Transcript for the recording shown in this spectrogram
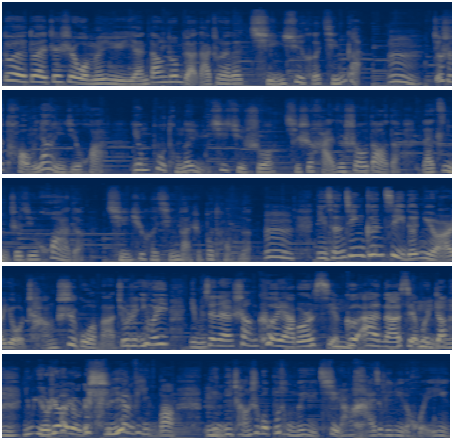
对对，这是我们语言当中表达出来的情绪和情感。嗯，就是同样一句话，用不同的语气去说，其实孩子收到的来自你这句话的情绪和情感是不同的。嗯，你曾经跟自己的女儿有尝试过吗？就是因为你们现在上课呀，不是写个案呐，写文章，你们有时候要有个实验品嘛。你你尝试过不同的语气，然后孩子给你的回应？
